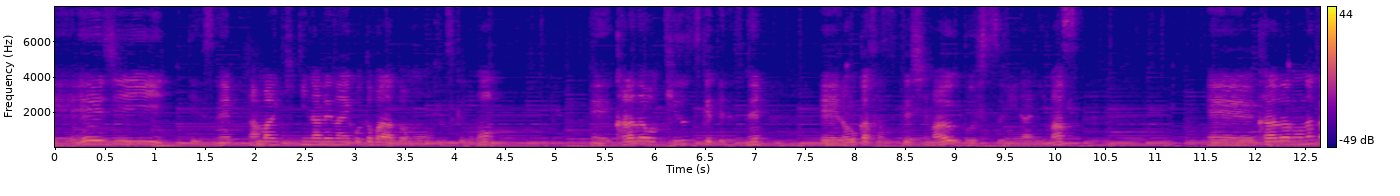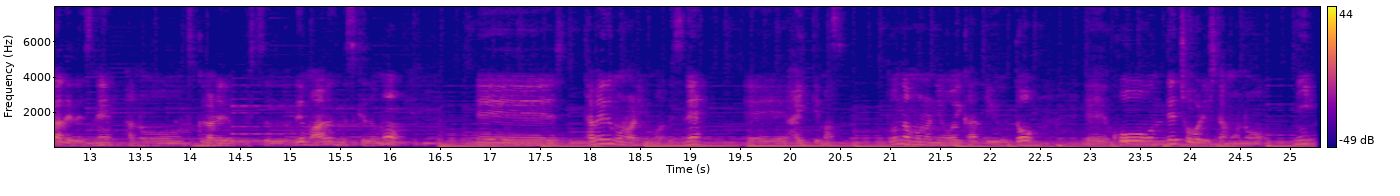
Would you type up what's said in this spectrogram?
えー、AGE ってですねあんまり聞き慣れない言葉だと思うんですけども、えー、体を傷つけてですね、え老化させてしまう物質になります。えー、体の中でですね、あのー、作られる物質でもあるんですけども、えー、食べるものにもですね、え入っています。どんなものに多いかというと、え高温で調理したものに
